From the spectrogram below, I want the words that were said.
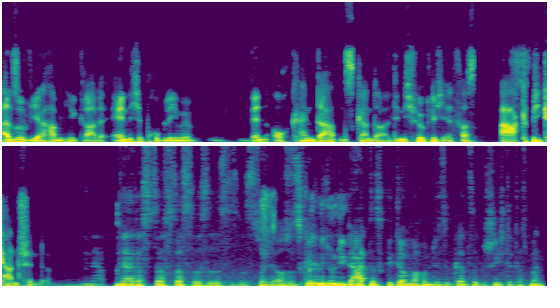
Also wir haben hier gerade ähnliche Probleme, wenn auch kein Datenskandal, den ich wirklich etwas arg pikant finde. Ja, ja das, das, das ist, ist, ist durchaus. Es geht ja nicht um die Daten, es geht ja auch um diese ganze Geschichte, dass man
